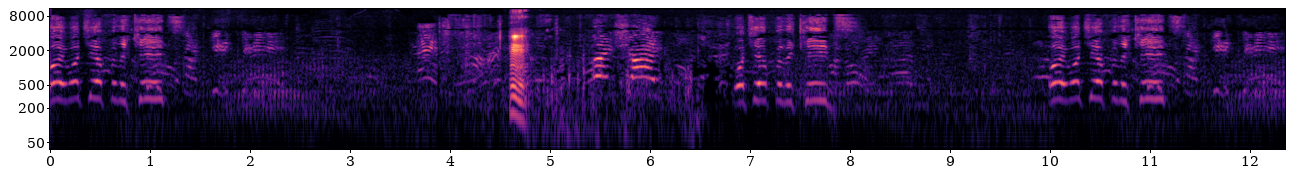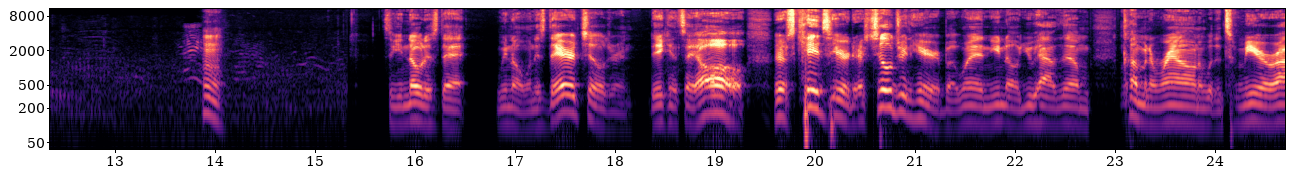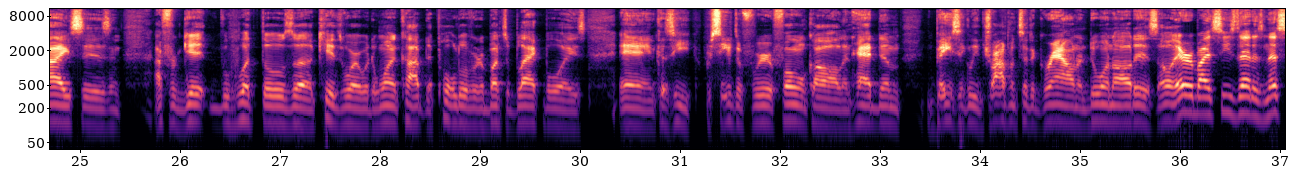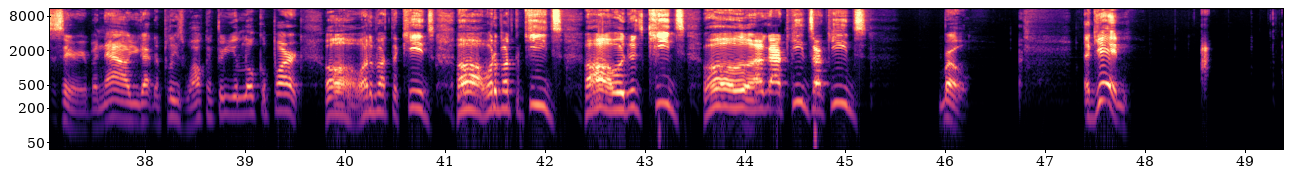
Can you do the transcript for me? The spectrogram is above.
Oi, watch out for the kids. Hmm. Watch out for the kids. Oi, watch out for the kids. Hmm. So you notice that we know when it's their children, they can say, "Oh, there's kids here, there's children here." But when you know you have them coming around with the Tamir Rices, and I forget what those uh, kids were with the one cop that pulled over a bunch of black boys, and because he received a weird phone call and had them basically dropping to the ground and doing all this. Oh, everybody sees that as necessary, but now you got the police walking through your local park. Oh, what about the kids? Oh, what about the kids? Oh, there's kids. Oh, I got kids. Our kids, bro. Again,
